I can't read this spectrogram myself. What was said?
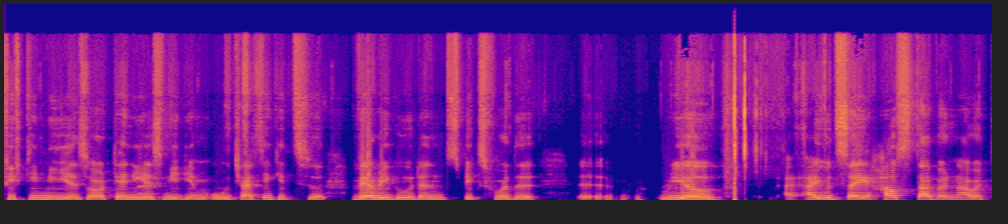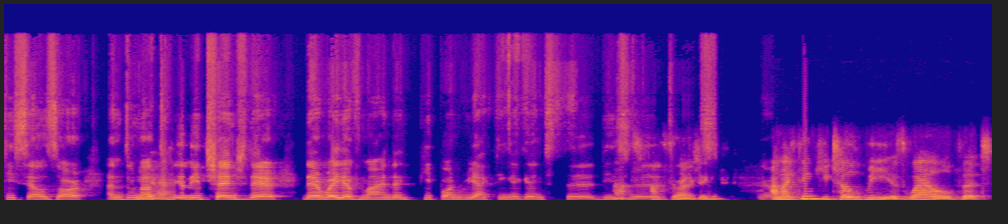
15 years or 10 years medium, which I think it's uh, very good and speaks for the uh, real I would say how stubborn our T cells are and do not yeah. really change their their way of mind and keep on reacting against the, these That's uh, fascinating. Yeah. And I think you told me as well that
